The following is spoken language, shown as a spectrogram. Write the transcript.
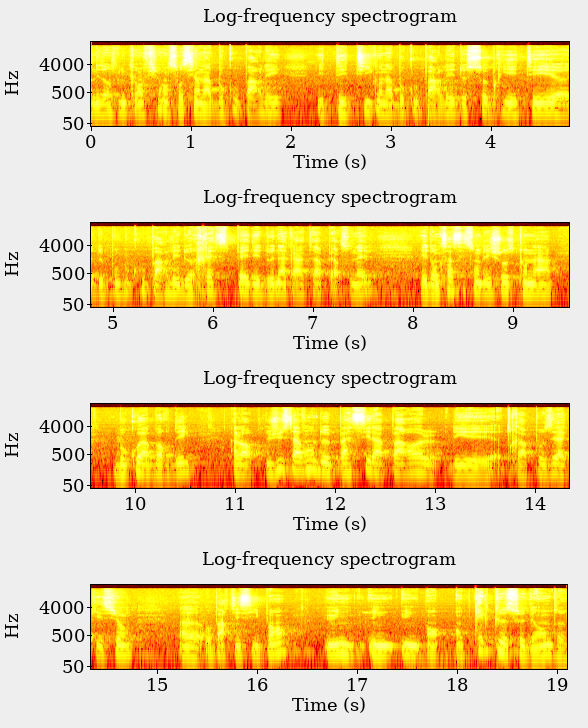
On est dans une confiance aussi, on a beaucoup parlé d'éthique, on a beaucoup parlé de sobriété, de beaucoup parlé de respect des données à caractère personnel. Et donc ça, ce sont des choses qu'on a beaucoup abordées. Alors, juste avant de passer la parole, des, à poser la question euh, aux participants en, quelques secondes,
